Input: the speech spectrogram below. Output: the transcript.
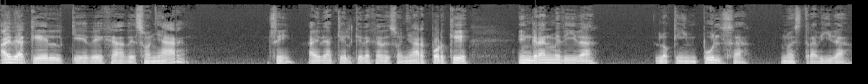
Hay de aquel que deja de soñar, ¿sí? Hay de aquel que deja de soñar porque en gran medida lo que impulsa nuestra vida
